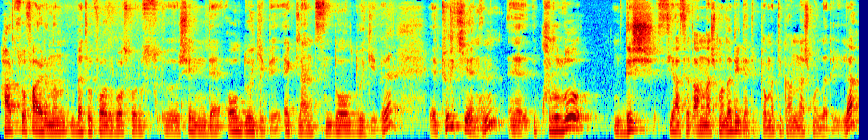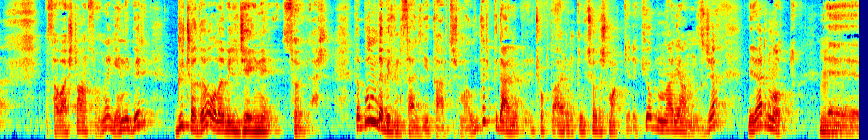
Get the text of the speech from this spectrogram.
Hearts of Iron'ın Battle for the Bosphorus e, şeyinde olduğu gibi eklentisinde olduğu gibi e, Türkiye'nin e, kurulu dış siyaset anlaşmalarıyla diplomatik anlaşmalarıyla savaştan sonra yeni bir güç adağı olabileceğini söyler. Tabi bunun da bilimselliği tartışmalıdır. Bir tane çok da ayrıntılı çalışmak gerekiyor. Bunlar yalnızca birer not. E,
